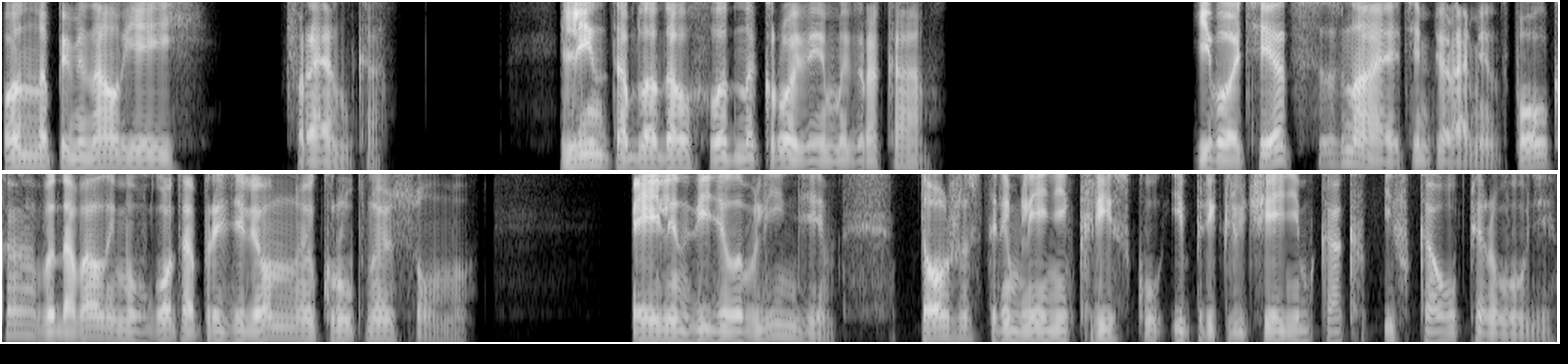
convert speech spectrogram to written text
Он напоминал ей Фрэнка. Линд обладал хладнокровием игрока. Его отец, зная темперамент полка, выдавал ему в год определенную крупную сумму. Эйлин видела в Линде то же стремление к риску и приключениям, как и в Каупервуде.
